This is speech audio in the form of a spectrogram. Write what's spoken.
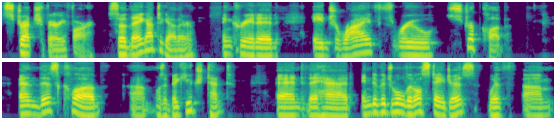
stretch very far. So they got together and created a drive-through strip club. And this club um, was a big huge tent and they had individual little stages with um,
